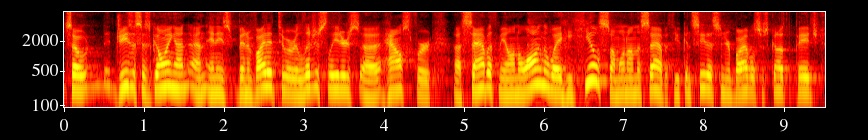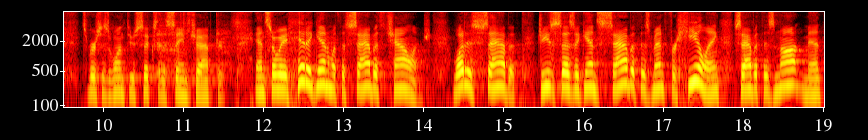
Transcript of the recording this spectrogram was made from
so Jesus is going on, and, and, he's been invited to a religious leader's uh, house for a Sabbath meal. And along the way, he heals someone on the Sabbath. You can see this in your Bibles. Just go to the page. It's verses 1 through 6 of the same chapter. And so we hit again with the Sabbath challenge. What is Sabbath? Jesus says again, Sabbath is meant for healing. Sabbath is not meant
